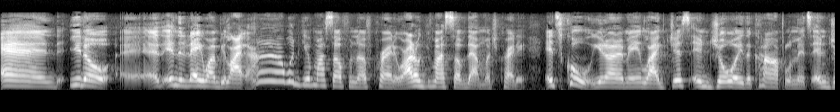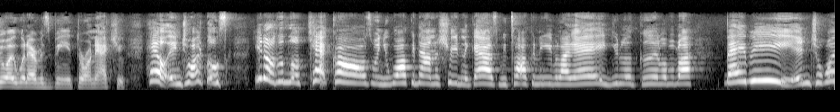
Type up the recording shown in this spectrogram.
And, you know, at the end of the day, want to be like, ah, I wouldn't give myself enough credit, or I don't give myself that much credit. It's cool. You know what I mean? Like, just enjoy the compliments, enjoy whatever's being thrown at you. Hell, enjoy those, you know, the little cat calls when you're walking down the street and the guys be talking to you, be like, hey, you look good, blah, blah, blah. Baby, enjoy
